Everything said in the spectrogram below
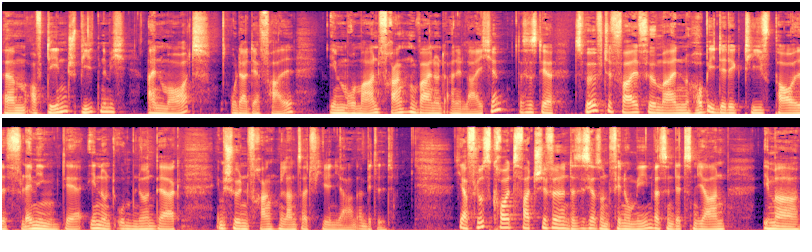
Ähm, auf denen spielt nämlich ein Mord oder der Fall im Roman Frankenwein und eine Leiche. Das ist der zwölfte Fall für meinen Hobbydetektiv Paul Fleming, der in und um Nürnberg im schönen Frankenland seit vielen Jahren ermittelt. Ja, Flusskreuzfahrtschiffe, das ist ja so ein Phänomen, was in den letzten Jahren immer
